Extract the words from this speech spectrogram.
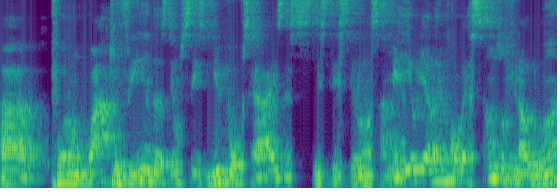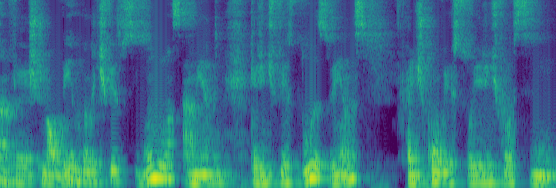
ah, foram quatro vendas, deu uns seis mil e poucos reais nesse, nesse, terceiro lançamento. E eu e a Elaine conversamos no final do ano, foi acho que novembro, quando a gente fez o segundo lançamento, que a gente fez duas vendas. A gente conversou e a gente falou assim:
